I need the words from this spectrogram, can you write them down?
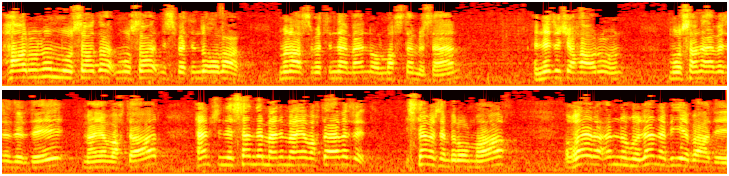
Harunun Musada, Musa nisbətində olan münasibətində mənimlə olmaq istəmirsən. E, necə ki, Harun Musanı əvəz edirdi müəyyən vaxtlar, həmçində sən də məni müəyyən vaxtda əvəz et. İstəmirsən belə olmaq, Qayrə ənəhu lə nəbiyyə bədi.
